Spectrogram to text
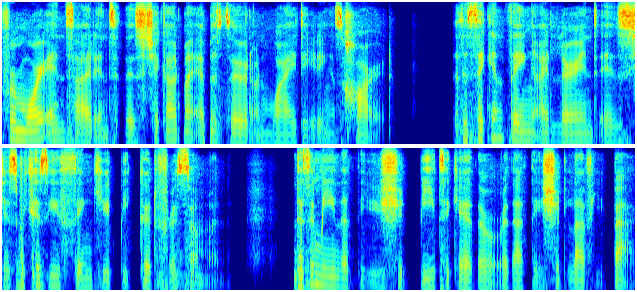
For more insight into this, check out my episode on why dating is hard. The second thing I learned is just because you think you'd be good for someone doesn't mean that you should be together or that they should love you back.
